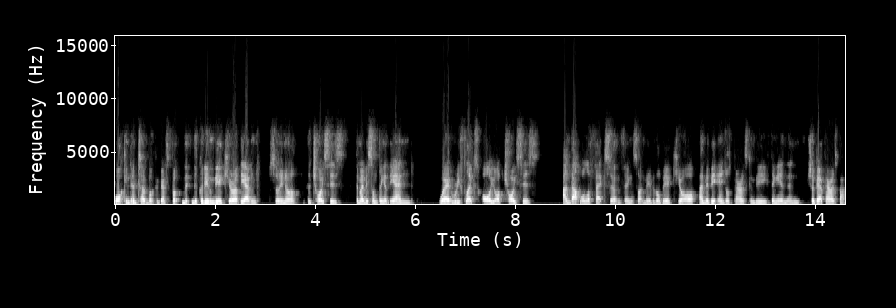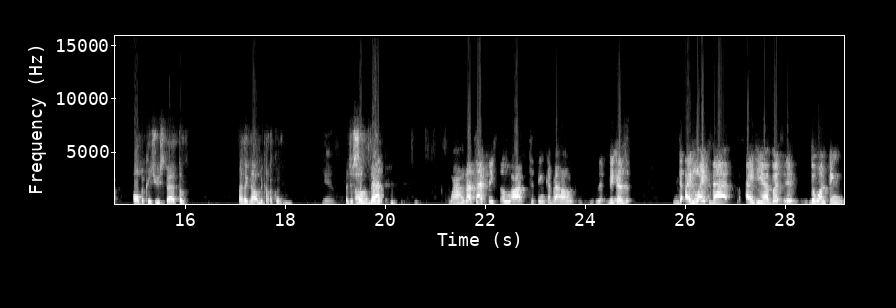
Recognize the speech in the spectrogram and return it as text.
Walking Dead type book, I guess. But th- there could even be a cure at the end. So you know the choices. There may be something at the end where it reflects all your choices, and that will affect certain things. Like maybe there'll be a cure, and maybe Angel's parents can be thingy, and then she'll get her parents back, all because you spared them. I think that would be kind of cool. Yeah. Or just Oh, that wow, that's actually a lot to think about because th- I like that idea, but it, the one thing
